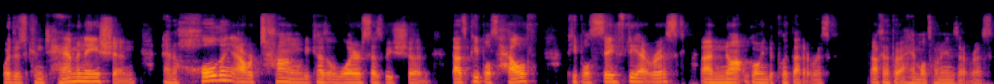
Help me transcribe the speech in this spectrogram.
where there's contamination and holding our tongue because a lawyer says we should. That's people's health, people's safety at risk. And I'm not going to put that at risk. I'm not going to put Hamiltonians at risk.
